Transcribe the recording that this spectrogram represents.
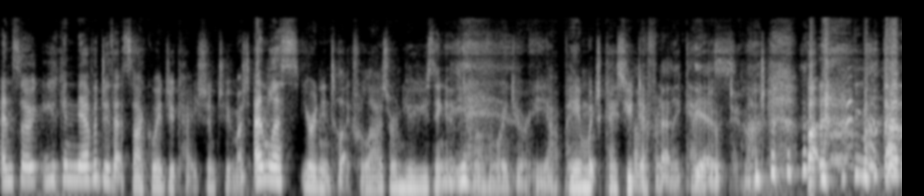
and so you can never do that psychoeducation too much unless you're an intellectualizer and you're using it Yeah. to avoid your ERP, in which case you that- definitely can do yes. it too much. But, but that,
